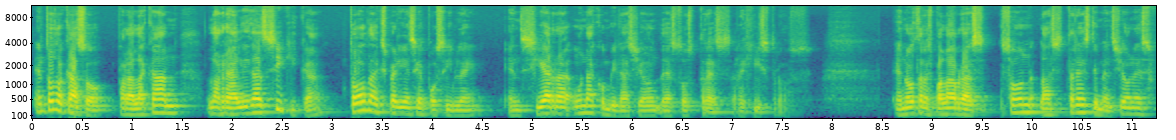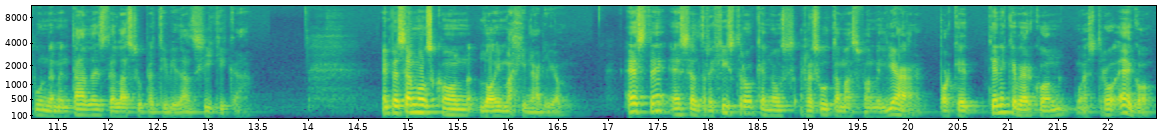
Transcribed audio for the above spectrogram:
En todo caso, para Lacan, la realidad psíquica, toda experiencia posible, encierra una combinación de estos tres registros. En otras palabras, son las tres dimensiones fundamentales de la subjetividad psíquica. Empecemos con lo imaginario. Este es el registro que nos resulta más familiar, porque tiene que ver con nuestro ego,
